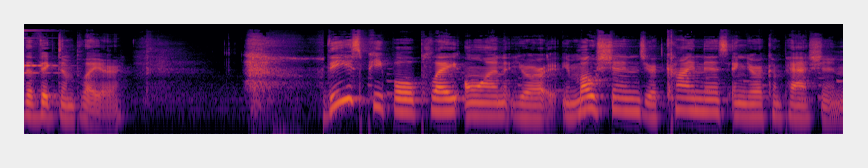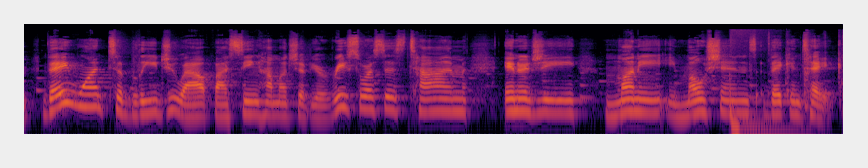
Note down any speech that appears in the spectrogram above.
the victim player. These people play on your emotions, your kindness, and your compassion. They want to bleed you out by seeing how much of your resources, time, energy, money, emotions they can take.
